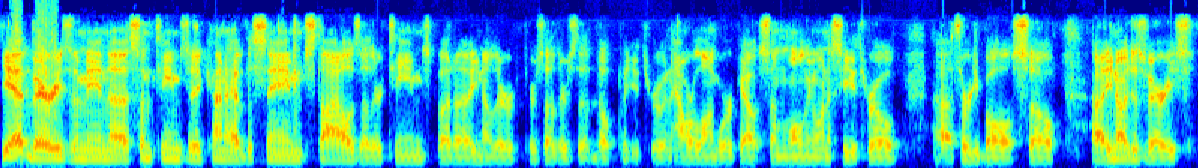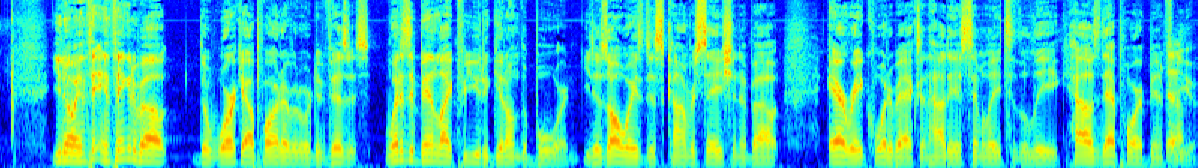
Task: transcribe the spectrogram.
Yeah, it varies. I mean, uh, some teams they kind of have the same style as other teams, but uh, you know, there there's others that they'll put you through an hour long workout. Some only want to see you throw uh, 30 balls. So, uh, you know, it just varies. You know, in, th- in thinking about the workout part of it or the visits, what has it been like for you to get on the board? There's always this conversation about air raid quarterbacks and how they assimilate to the league. How's that part been Yeah. for you?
